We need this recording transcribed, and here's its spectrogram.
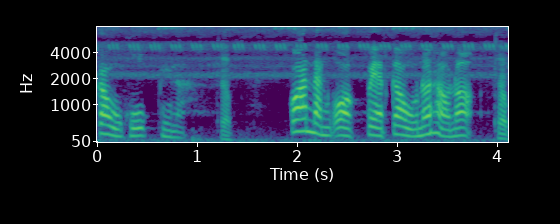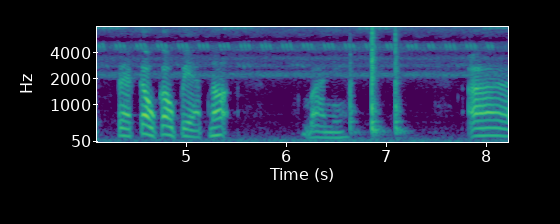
เก้าหกนี่ล่ะครับก้อนนั่นออกแปดเก้าเนาะเท่าเนาะครับ แปดเก้าเก้าแปดเนาะบ้านนี้อ่า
